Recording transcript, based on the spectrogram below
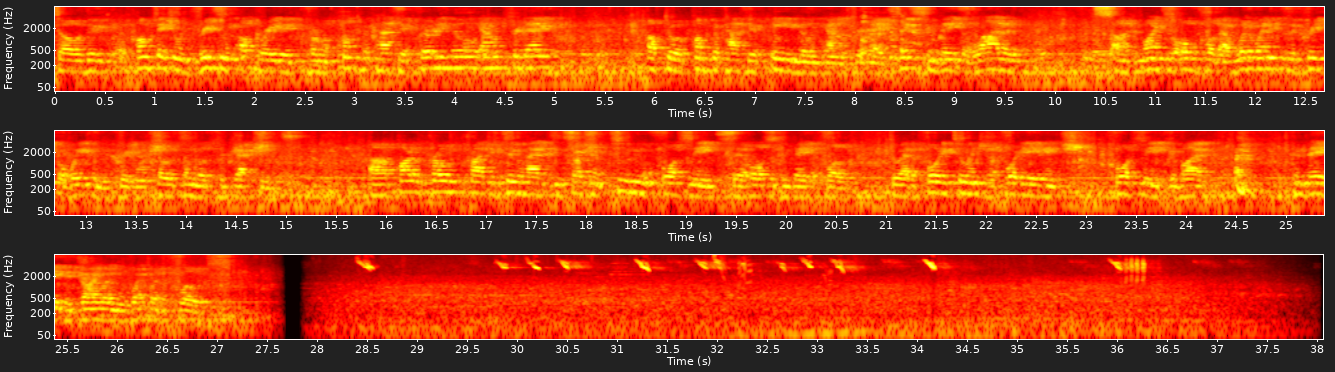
So the pump station was recently upgraded from a pump capacity of 30 million gallons per day up to a pump capacity of 80 million gallons per day. So this conveys a lot of uh, combined sewer overflow that would have went into the creek away from the creek. And I'll show some of those projections. Uh, part of the pro project too had construction of two new force mains to also convey the flow. We had a 42 inch and a 48 inch force main to provide, convey the dry weather and wet weather flows.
